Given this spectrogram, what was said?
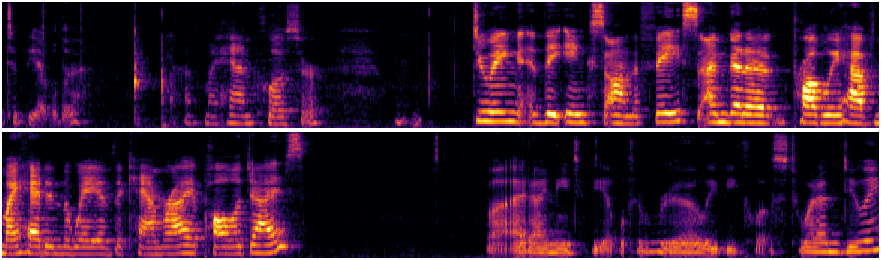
Need to be able to have my hand closer. Doing the inks on the face, I'm gonna probably have my head in the way of the camera. I apologize. But I need to be able to really be close to what I'm doing.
